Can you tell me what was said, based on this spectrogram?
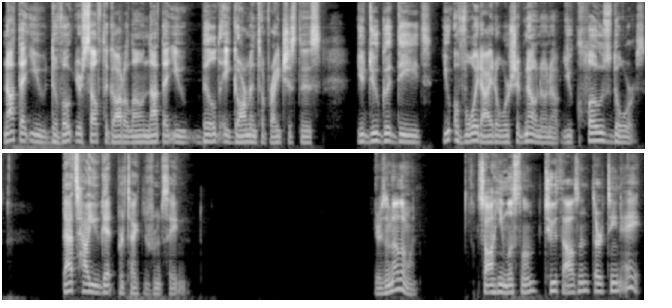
Not that you devote yourself to God alone, not that you build a garment of righteousness, you do good deeds, you avoid idol worship. No, no, no. You close doors. That's how you get protected from Satan. Here's another one. Sahih Muslim 2013a. It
